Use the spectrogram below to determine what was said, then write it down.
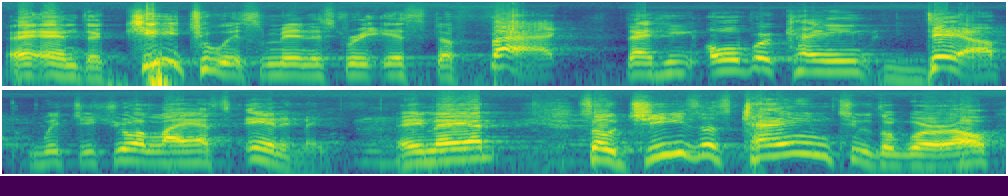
And the key to his ministry is the fact that he overcame death, which is your last enemy. Amen. So Jesus came to the world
